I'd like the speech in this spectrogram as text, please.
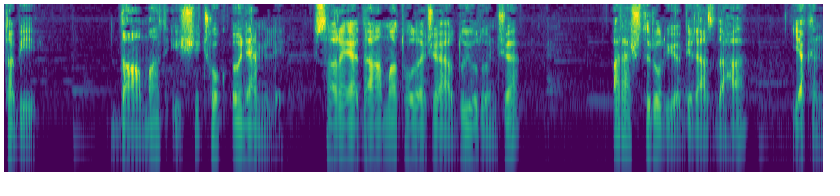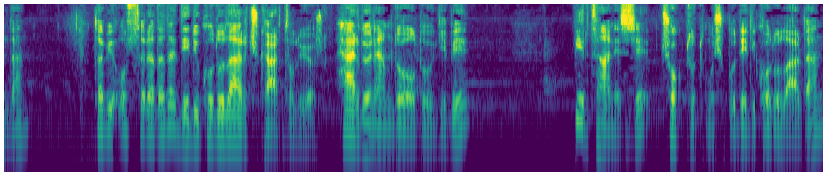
Tabi damat işi çok önemli. Saraya damat olacağı duyulunca araştırılıyor biraz daha yakından. Tabi o sırada da dedikodular çıkartılıyor. Her dönemde olduğu gibi bir tanesi çok tutmuş bu dedikodulardan.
